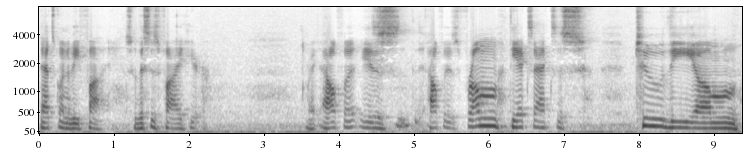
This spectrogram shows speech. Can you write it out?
That's going to be phi. So this is phi here. Right, alpha is alpha is from the x-axis to the um,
